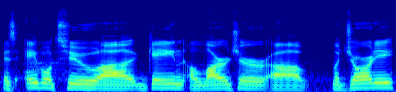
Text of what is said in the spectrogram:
is able to uh, gain a larger uh, majority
